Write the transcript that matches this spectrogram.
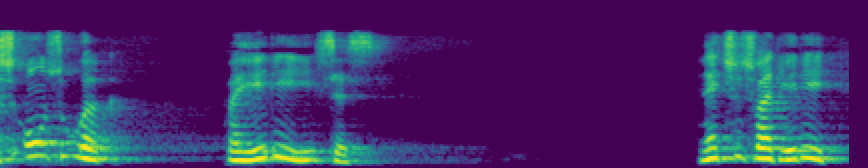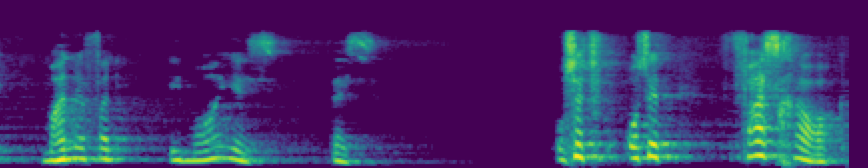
is ons ook by hierdie Jesus net soos wat hierdie manne van Emmaus is. Ons het ons het vasgehak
